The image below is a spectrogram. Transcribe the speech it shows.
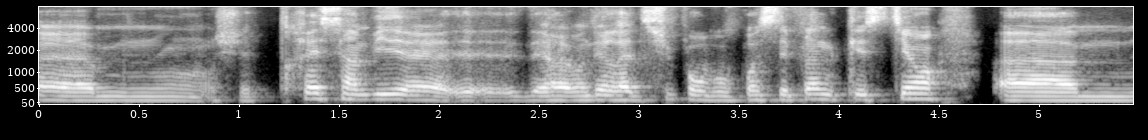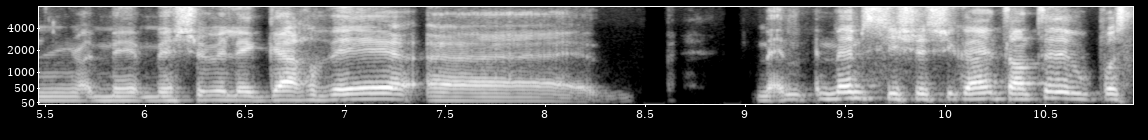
Euh, J'ai très envie de, de rebondir là-dessus pour vous poser plein de questions, euh, mais, je vais les garder. Euh, même, même si je suis quand même tenté de vous poser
